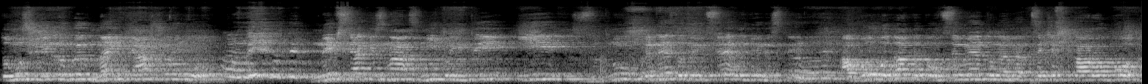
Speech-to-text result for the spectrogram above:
Тому що він робив найтяжчу роботу. Не всякий з нас міг прийти і ну, принести до цегли винести. Або подати того цементу. Це тяжка робота.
